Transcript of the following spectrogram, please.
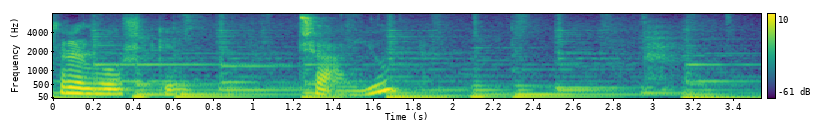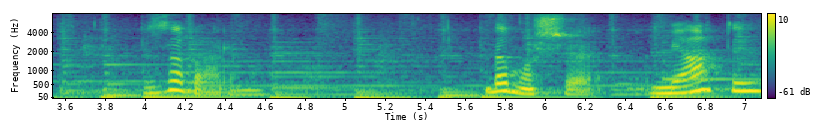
3 ложки чаю. заваримо. Дамо ще м'яти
